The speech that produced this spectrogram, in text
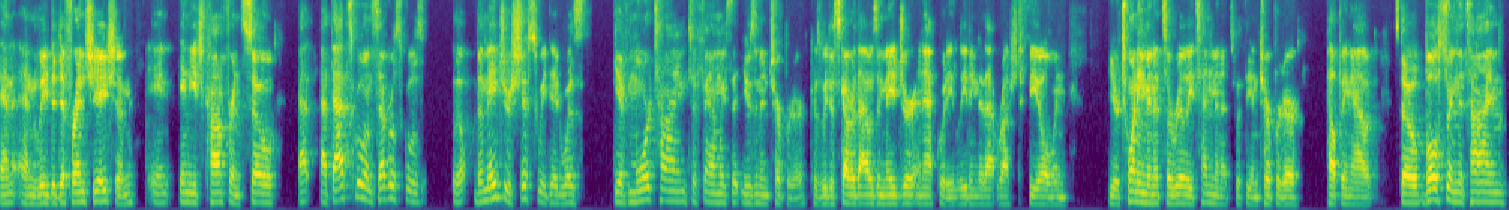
and and lead to differentiation in in each conference. So at at that school and several schools, the, the major shifts we did was give more time to families that use an interpreter because we discovered that was a major inequity leading to that rushed feel when your 20 minutes are really 10 minutes with the interpreter helping out. So bolstering the time.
